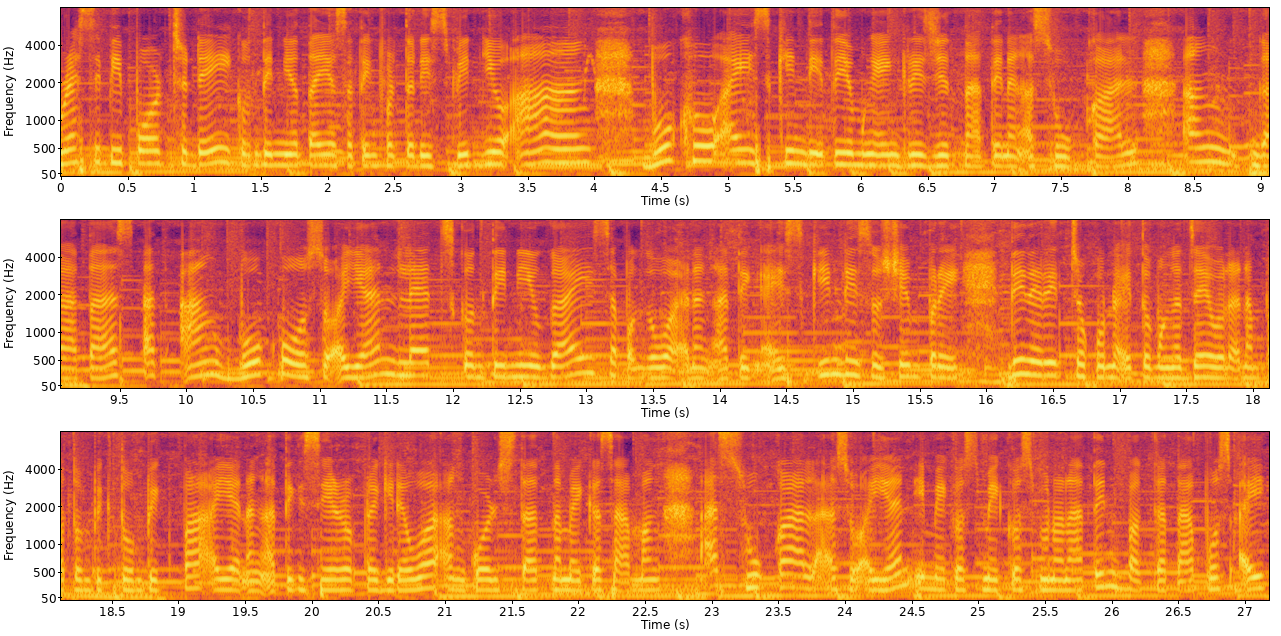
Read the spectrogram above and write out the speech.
recipe for today. Continue tayo sa ating for today's video. Ang buko ice candy. Ito yung mga ingredient natin ng asukal, ang gatas, at ang buko. So, ayan, let's continue guys sa paggawa ng ating ice candy. So, syempre, diniritso ko na ito mga jay. Wala nang patumpik-tumpik pa. Ayan ang ating syrup na ginawa. Ang cornstarch na may kasamang asukal. Ah, So, ayan, imekos-mekos muna natin. Pagkatapos ay,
